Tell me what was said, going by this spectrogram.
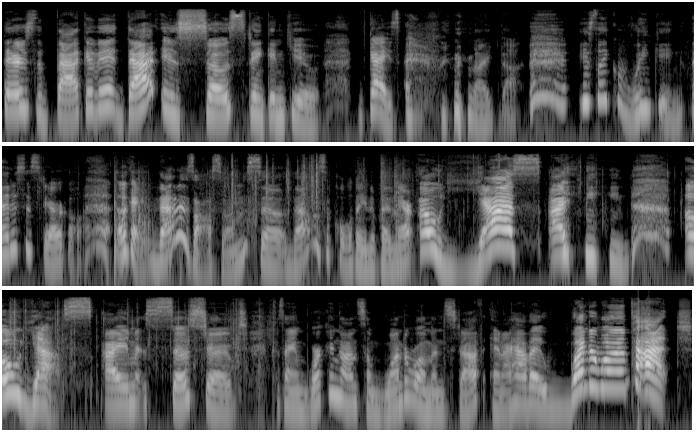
There's the back of it. That is so stinking cute. Guys, I really like that. He's like winking. That is hysterical. Okay, that is awesome. So that was a cool thing to put in there. Oh, yes. I mean, oh, yes. I'm so stoked because I am working on some Wonder Woman stuff and I have a Wonder Woman patch.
